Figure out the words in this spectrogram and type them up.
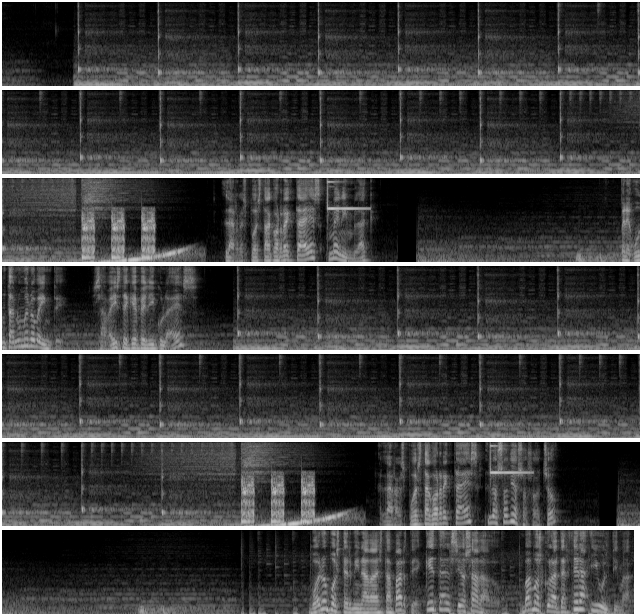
La respuesta correcta es Men in Black. Pregunta número 20. ¿Sabéis de qué película es? La respuesta correcta es Los Odiosos 8. Bueno, pues terminada esta parte, ¿qué tal se os ha dado? Vamos con la tercera y última.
